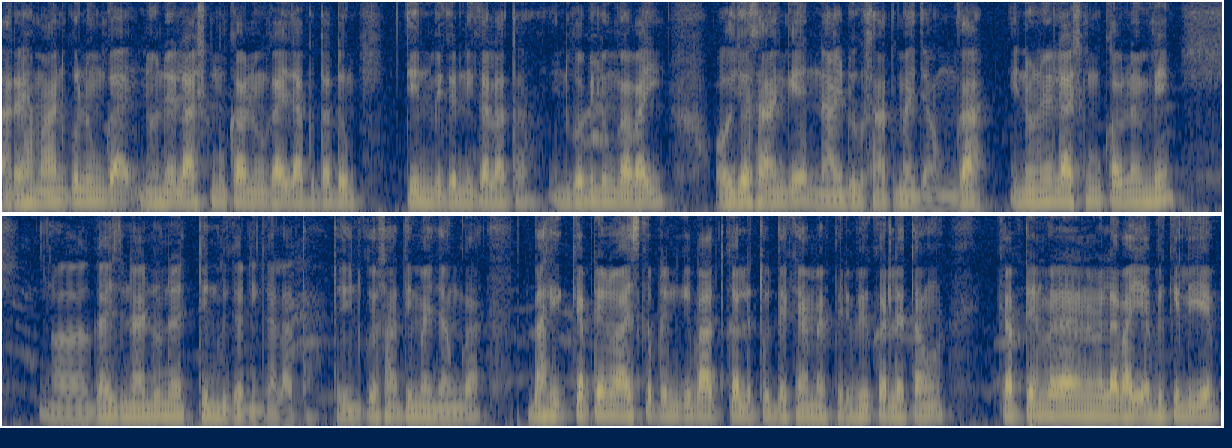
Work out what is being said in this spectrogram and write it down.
और रहमान को लूँगा इन्होंने लास्ट मुकाबले में गाइज़ आपको बता दूँ तीन विकेट निकाला था। इनको भी लूँगा भाई और इधर से आएँगे नायडू के साथ मैं जाऊँगा। इन्होंने लास्ट मुकाबले में भी गाइज़ नायडू ने तीन विकेट निकाला था तो इनके साथ ही मैं जाऊँगा। बाकी कैप्टन वाइस कैप्टन की बात कर ले तो देखें मैं प्रिव्यू कर लेता हूँ। कैप्टन वाला रहने वाला भाई अभी के लिए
